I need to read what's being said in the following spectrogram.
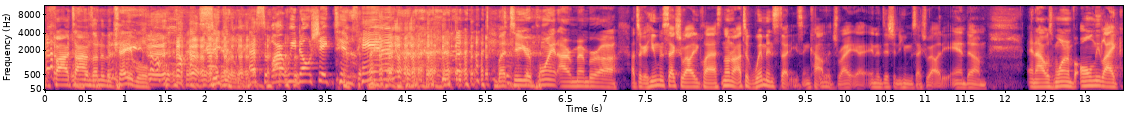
nutted five times under the table secretly. That's why we don't shake Tim's hand. but to your point, I remember uh, I took a human sexuality class. No, no, I took women's studies in college, right? In addition to human sexuality, and um, and I was one of only like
